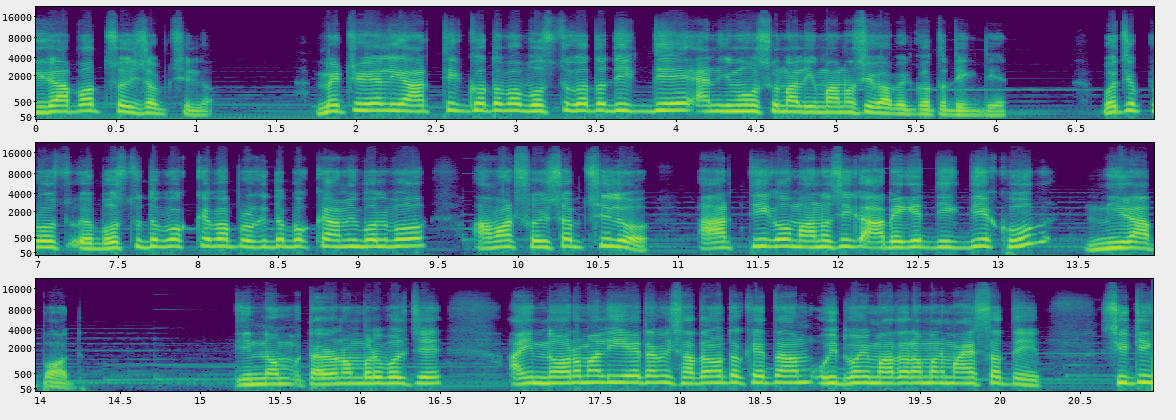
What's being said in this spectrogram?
নিরাপদ শৈশব ছিল। মেটেরিয়ালি আর্থিকগত বা বস্তুগত দিক দিয়ে অ্যান্ড ইমোশনালি মানসিক আবেগগত দিক দিয়ে। বলছে বস্তুতপক্ষে বা প্রকৃতপক্ষে আমি বলব, আমার শৈশব ছিল আর্থিক ও মানসিক আবেগের দিক দিয়ে খুব নিরাপদ। তিন নম্বর, তেরো নম্বরে বলছে আই নর্মালি এট আমি সাধারণত খেতাম উইথ মাই মাদার আমার মায়ের সাথে সিটিং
